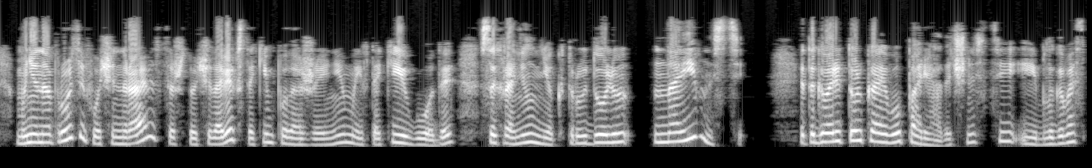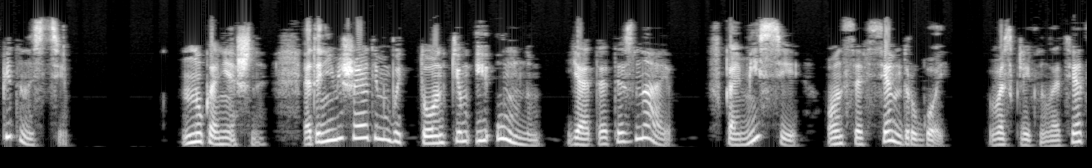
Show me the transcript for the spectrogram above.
— мне, напротив, очень нравится, что человек с таким положением и в такие годы сохранил некоторую долю наивности. Это говорит только о его порядочности и благовоспитанности. Ну, конечно, это не мешает ему быть тонким и умным, я-то это знаю. В комиссии он совсем другой, — воскликнул отец,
